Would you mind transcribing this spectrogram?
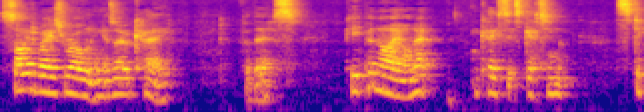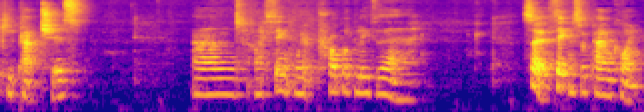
sideways rolling is okay for this. Keep an eye on it in case it's getting sticky patches and I think we're probably there. So thickness of a pound coin.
